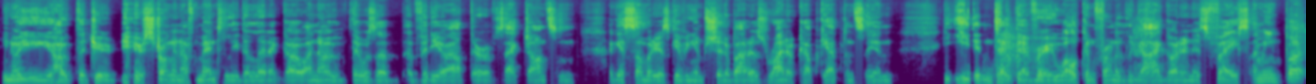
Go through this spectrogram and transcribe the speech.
you know, you, you, hope that you're you're strong enough mentally to let it go. I know there was a, a video out there of Zach Johnson. I guess somebody was giving him shit about his Ryder Cup captaincy, and he, he didn't take that very well. Confronted the guy, got in his face. I mean, but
